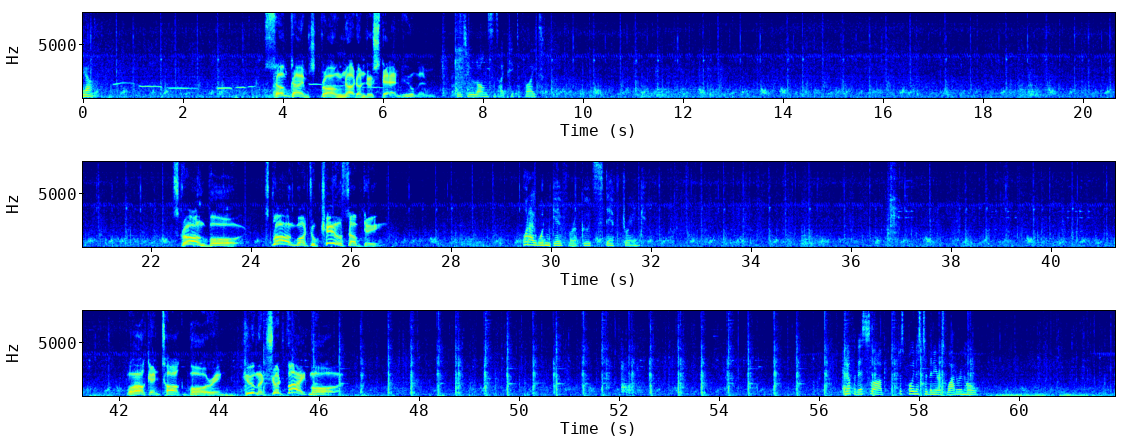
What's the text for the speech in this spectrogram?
Yeah? Sometimes strong not understand human. Been too long since I picked a fight. Strong bored. Strong want to kill something. What I wouldn't give for a good stiff drink. Walk and talk boring. Humans should fight more. Enough of this slog. Just point us to the nearest watering hole.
